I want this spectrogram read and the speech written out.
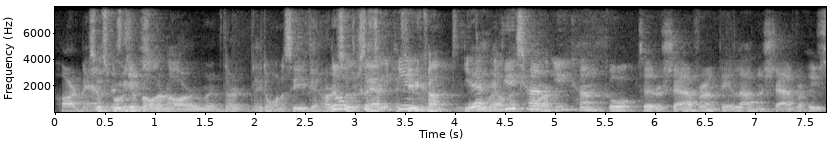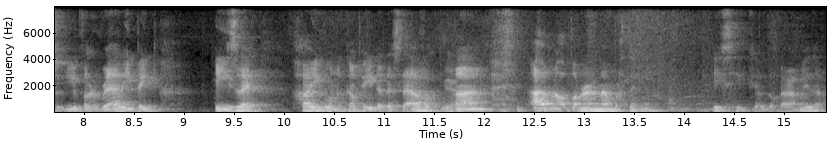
hard men. So suppose your brother-in-law or whatever, they don't want to see you get hurt, No, so they're saying if you can't Yeah, do well if you can't, sport, you can't go up to Rostrevor and beat a lad in Rostrevor who's you've already beat easily. How are you going to compete at this level? Yeah. And I'm not know, but I remember thinking, he's he could go better at me there.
